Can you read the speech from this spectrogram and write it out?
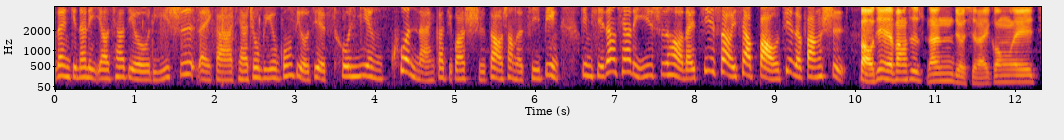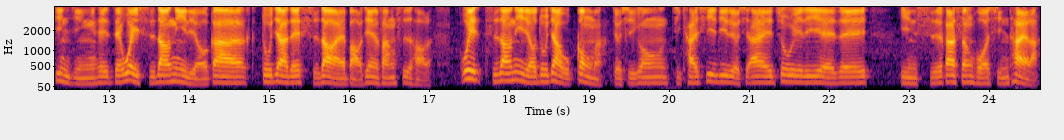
咱今仔日邀请到李医师来甲听众朋友讲到这个吞咽困难，甲几挂食道上的疾病，是不是让请李医师哈来介绍一下保健的方式？保健的方式，咱就是来讲咧，进行这这胃食道逆流，甲度假这些食道癌保健的方式好了。胃食道逆流，拄则有讲嘛，就是讲一开始你就是爱注意你的这饮食甲生活形态啦。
